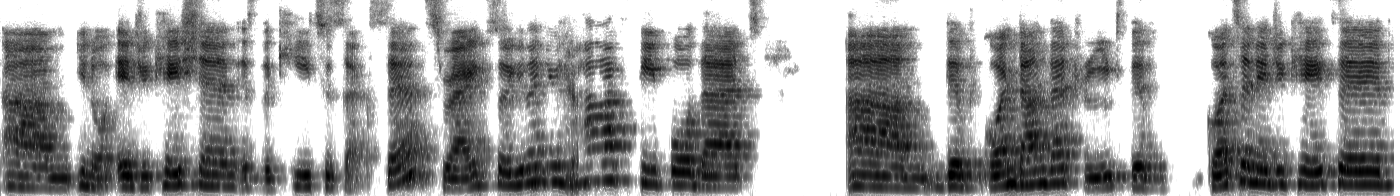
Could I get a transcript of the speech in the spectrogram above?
um, you know education is the key to success right? So you know you have people that um, they've gone down that route they've gotten educated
